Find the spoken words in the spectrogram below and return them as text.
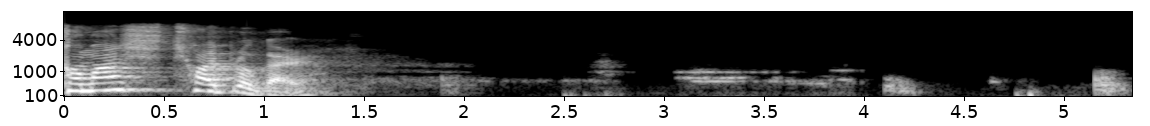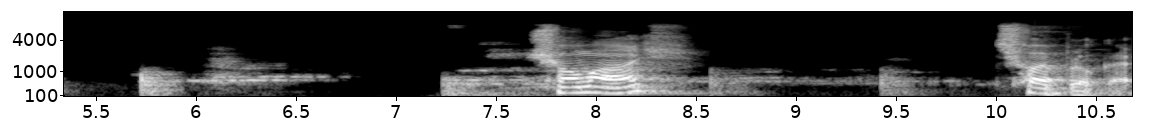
সমাস ছয় প্রকার। সমাস ছয় প্রকার।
